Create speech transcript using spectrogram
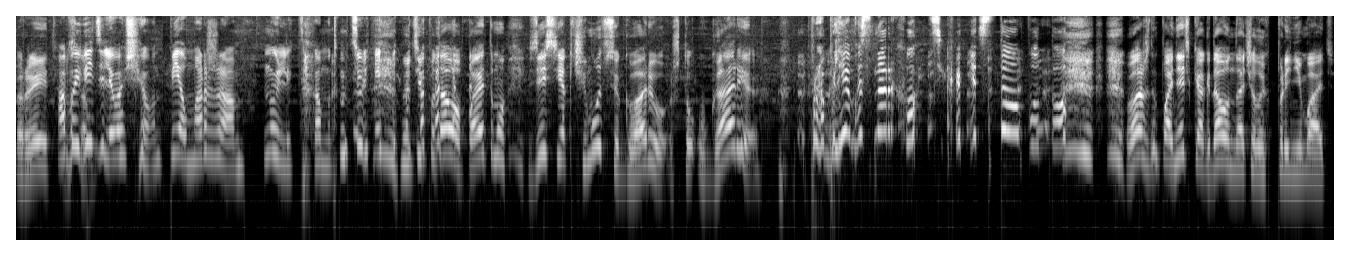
рейд. А вы там- видели вообще, он пел моржам. Ну или кому там тюлень. Ну, типа того. Поэтому здесь я к чему все говорю, что у Гарри Проблемы с наркотиками, сто пудов. важно понять, когда он начал их принимать.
